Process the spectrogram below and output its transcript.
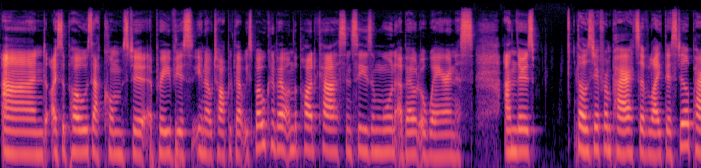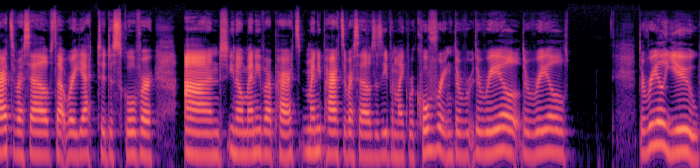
And I suppose that comes to a previous, you know, topic that we've spoken about on the podcast in season one about awareness. And there's those different parts of like there's still parts of ourselves that we're yet to discover. And you know many of our parts many parts of ourselves is even like recovering the the real the real the real you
